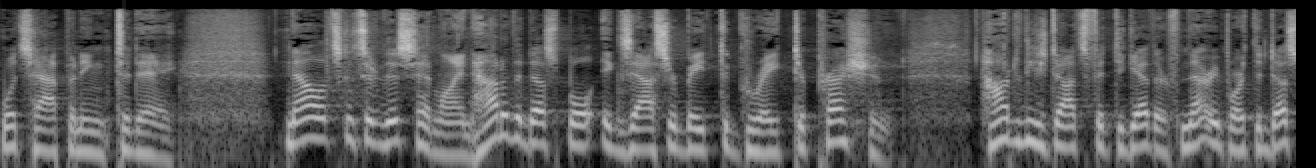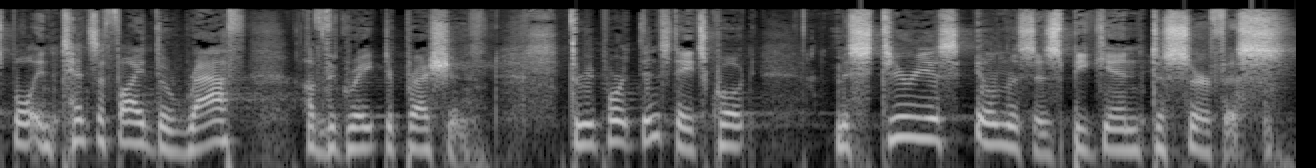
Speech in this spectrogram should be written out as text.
what's happening today. Now let's consider this headline How did the Dust Bowl exacerbate the Great Depression? How do these dots fit together? From that report, the Dust Bowl intensified the wrath of the Great Depression. The report then states, quote, mysterious illnesses begin to surface.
